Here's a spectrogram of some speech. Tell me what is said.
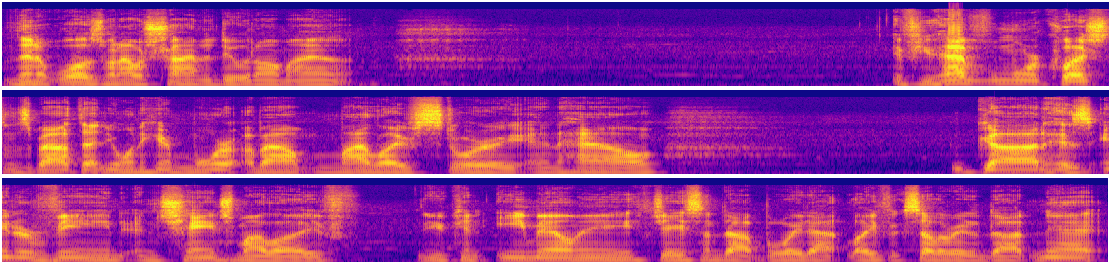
than it was when I was trying to do it on my own. If you have more questions about that, and you want to hear more about my life story and how God has intervened and changed my life, you can email me, jason.boyd at lifeaccelerated.net.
